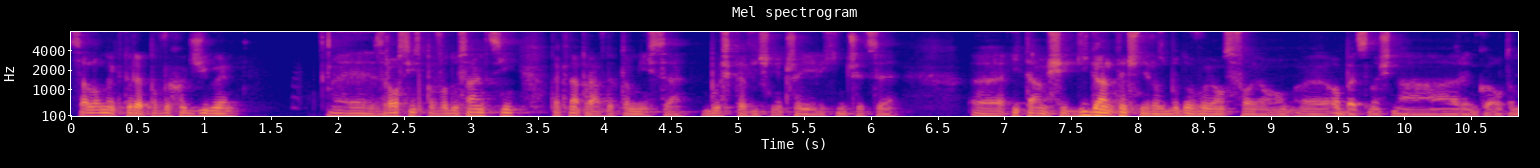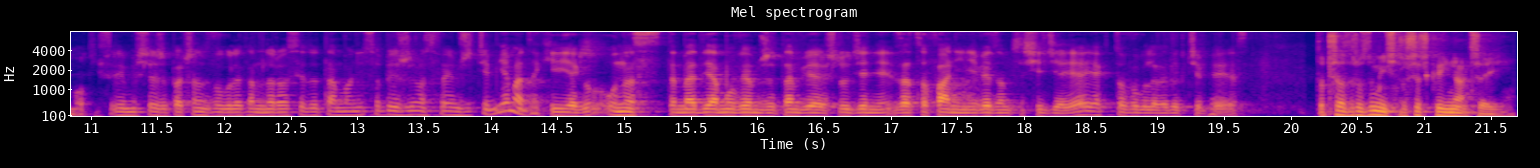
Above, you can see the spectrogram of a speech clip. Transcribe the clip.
salony, które powychodziły e, z Rosji z powodu sankcji, tak naprawdę to miejsce błyskawicznie przejęli Chińczycy i tam się gigantycznie rozbudowują swoją e, obecność na rynku automotive. Czyli myślę, że patrząc w ogóle tam na Rosję, to tam oni sobie żyją swoim życiem. Nie ma takiej, jak u nas te media mówią, że tam wiesz, ludzie nie, zacofani nie wiedzą, co się dzieje. Jak to w ogóle według Ciebie jest? To trzeba zrozumieć troszeczkę inaczej,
